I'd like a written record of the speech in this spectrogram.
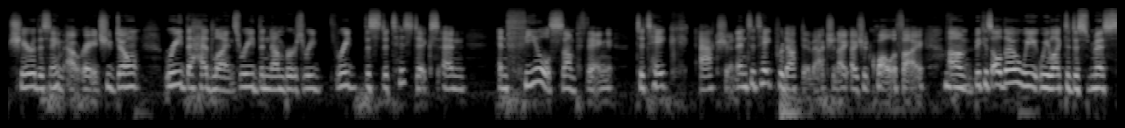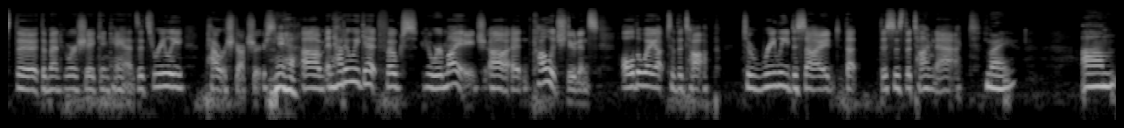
share the same outrage, who don't read the headlines, read the numbers, read read the statistics and and feel something to take action and to take productive action. I, I should qualify um, because although we, we like to dismiss the the men who are shaking hands, it's really power structures. Yeah. Um, and how do we get folks who are my age, uh, and college students, all the way up to the top to really decide that this is the time to act? Right. Um,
